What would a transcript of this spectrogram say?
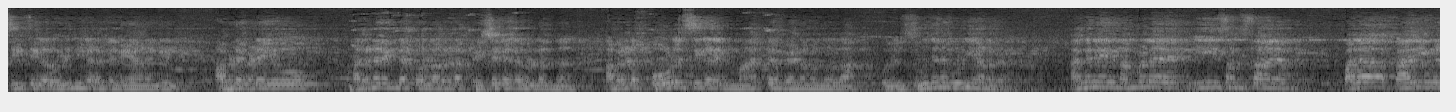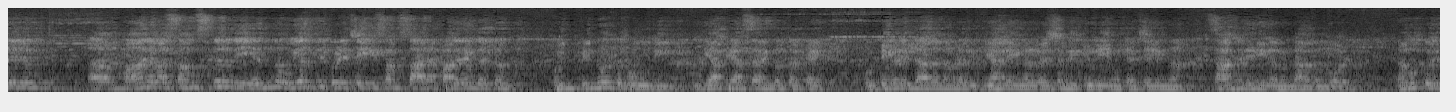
സീറ്റുകൾ ഒഴിഞ്ഞു കിടക്കുകയാണെങ്കിൽ അവിടെ എവിടെയോ ഭരണരംഗത്തുള്ളവരുടെ പിശകുകളുണ്ടെന്ന് അവരുടെ പോളിസികളിൽ മാറ്റം വേണമെന്നുള്ള ഒരു സൂചന കൂടിയാണത്. അങ്ങനെ നമ്മളെ ഈ സംസ്ഥാനം പല കാര്യങ്ങളിലും മാനവ സംസ്കൃതി എന്ന് ഉയർത്തിപ്പിടിച്ച ഈ സംസ്ഥാനം പല രംഗത്തും പിന്നോട്ട് പോവുകയും വിദ്യാഭ്യാസ രംഗത്തൊക്കെ കുട്ടികളില്ലാതെ നമ്മുടെ വിദ്യാലയങ്ങൾ വിഷമിക്കുകയും ഒക്കെ ചെയ്യുന്ന സാഹചര്യങ്ങൾ ഉണ്ടാകുമ്പോൾ നമുക്കൊരു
